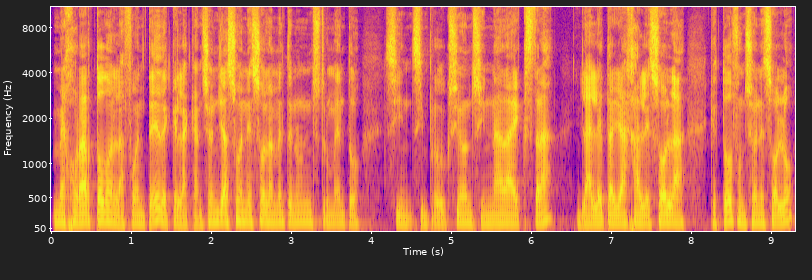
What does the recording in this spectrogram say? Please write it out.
mejorar todo en la fuente, de que la canción ya suene solamente en un instrumento sin, sin producción, sin nada extra, la letra ya jale sola, que todo funcione solo,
